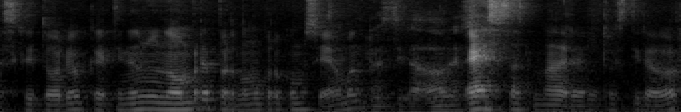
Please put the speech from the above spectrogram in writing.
escritorio, que tienen un nombre, pero no me acuerdo cómo se llaman. Respiradores. Esa madre, el respirador.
